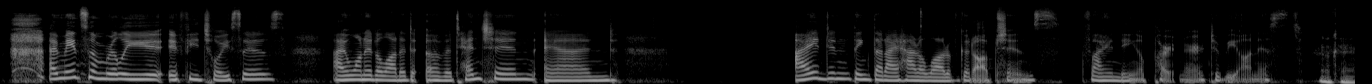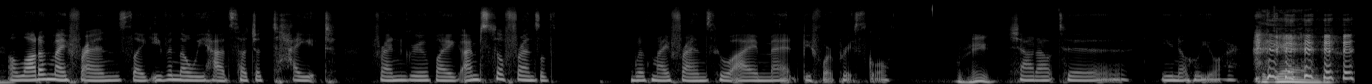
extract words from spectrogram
I made some really iffy choices. I wanted a lot of, of attention and I didn't think that I had a lot of good options finding a partner, to be honest. Okay. A lot of my friends, like even though we had such a tight friend group, like I'm still friends with with my friends who I met before preschool. Great. Shout out to you know who you are. The gang.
